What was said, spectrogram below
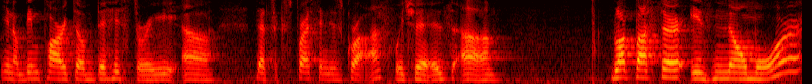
you know, been part of the history uh, that's expressed in this graph, which is uh, Blockbuster is no more.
